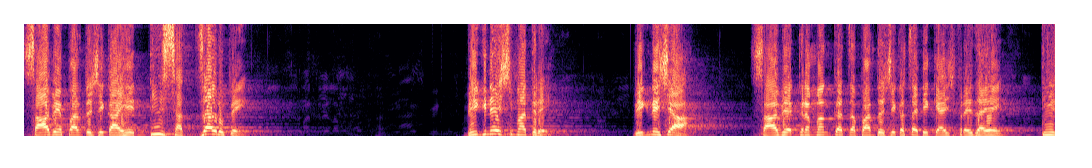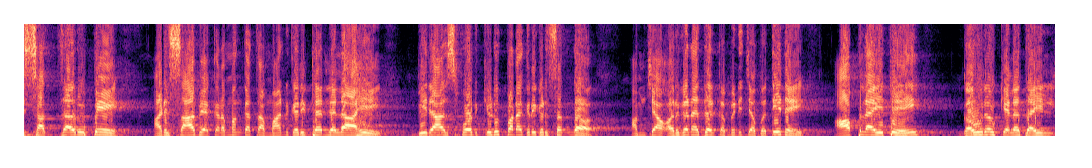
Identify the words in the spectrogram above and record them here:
सहावे पारितोषिक आहे तीस हजार रुपये. विघ्नेश मात्रे. विघ्नेशा सहाव्या क्रमांकाचा पारितोषिकासाठी कॅश प्राईज आहे. तीस हजार रुपये आणि सहाव्या क्रमांकाचा मानकरी ठरलेला आहे. विराज स्पोर्ट किडूपाडा क्रिकेट संघ आमच्या ऑर्गनायझर कमिटीच्या वतीने आपला इथे गौरव केला जाईल.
